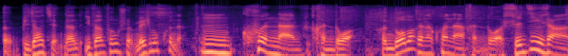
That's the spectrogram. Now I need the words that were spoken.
呃，比较简单的一帆风顺，没什么困难。嗯，困难很多，很多吧？真的困难很多。实际上，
